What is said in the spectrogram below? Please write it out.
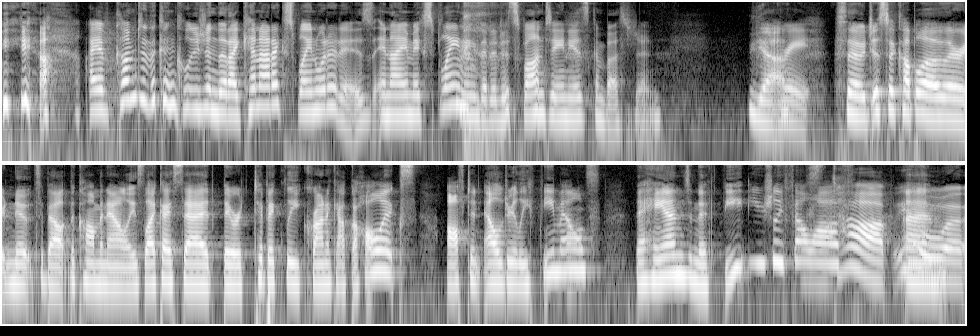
yeah. I have come to the conclusion that I cannot explain what it is, and I am explaining that it is spontaneous combustion. Yeah. Great. So, just a couple other notes about the commonalities. Like I said, they were typically chronic alcoholics, often elderly females. The hands and the feet usually fell off. Stop. Ew. Um,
